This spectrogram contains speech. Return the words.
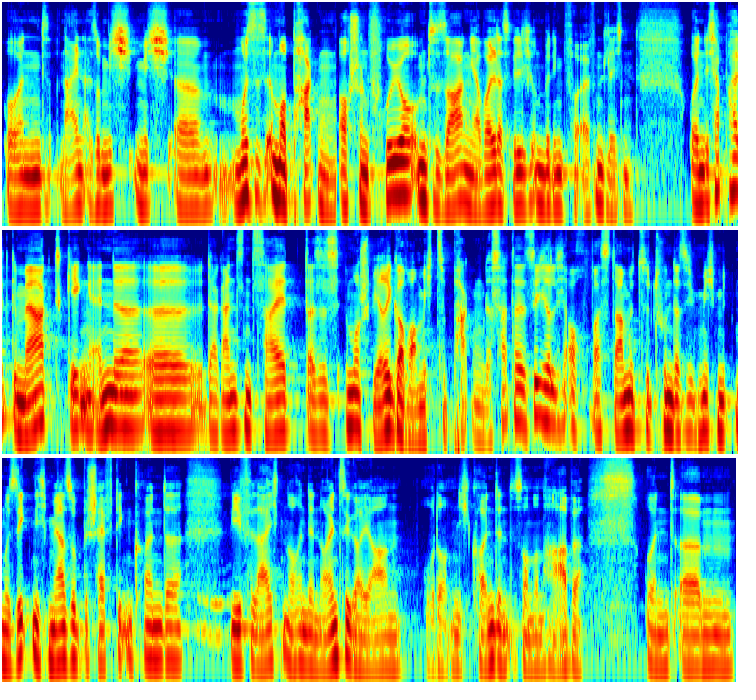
Und nein, also mich, mich ähm, muss es immer packen, auch schon früher, um zu sagen, jawohl, das will ich unbedingt veröffentlichen. Und ich habe halt gemerkt gegen Ende äh, der ganzen Zeit, dass es immer schwieriger war, mich zu packen. Das hatte sicherlich auch was damit zu tun, dass ich mich mit Musik nicht mehr so beschäftigen konnte, wie vielleicht noch in den 90er Jahren oder nicht konnte, sondern habe. Und ähm,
